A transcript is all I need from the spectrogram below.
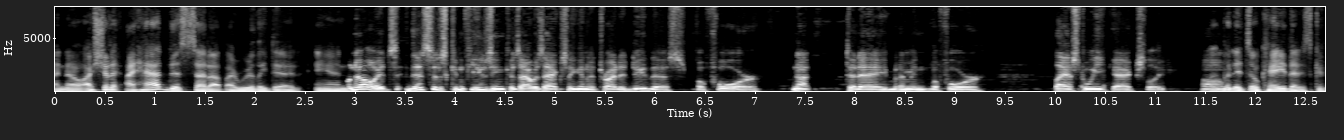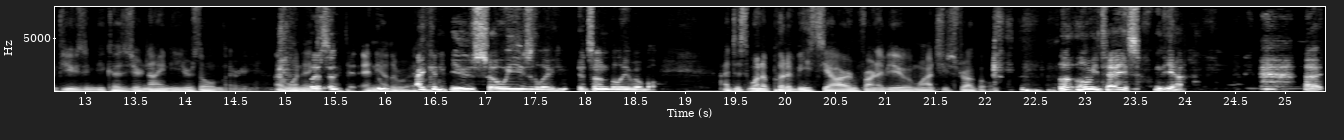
I know. I should. I had this set up. I really did. And Well, no, it's this is confusing because I was actually going to try to do this before, not today, but I mean before last week actually. Um, but it's okay that it's confusing because you're 90 years old, Larry. I wouldn't Listen, expect it any other way. I confuse so easily; it's unbelievable. I just want to put a VCR in front of you and watch you struggle. Let, let me tell you something. Yeah, uh,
